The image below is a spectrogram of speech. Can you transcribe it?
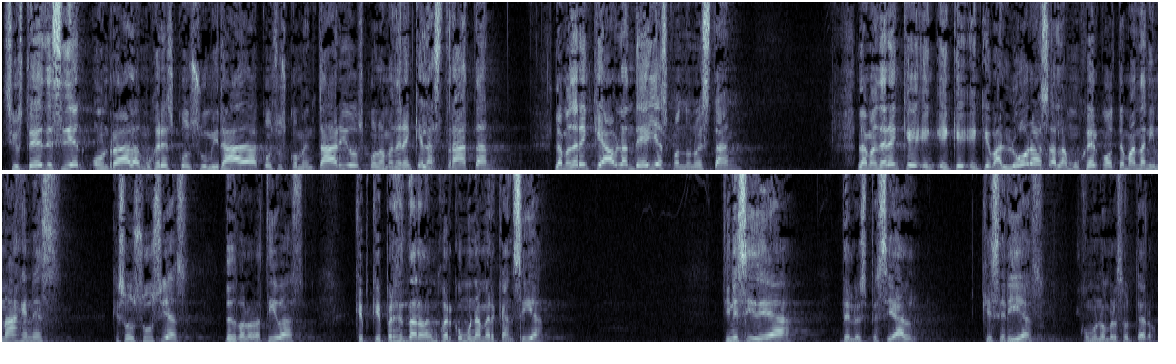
Si ustedes deciden honrar a las mujeres con su mirada, con sus comentarios, con la manera en que las tratan, la manera en que hablan de ellas cuando no están, la manera en que, valoras a la mujer cuando te mandan imágenes que son sucias, desvalorativas, que, que presentan a la mujer como una mercancía. ¿Tienes idea de lo especial que serías como un hombre soltero.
